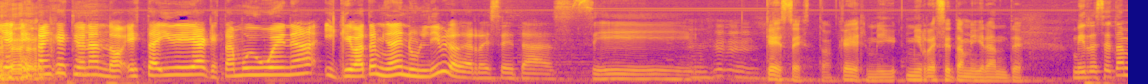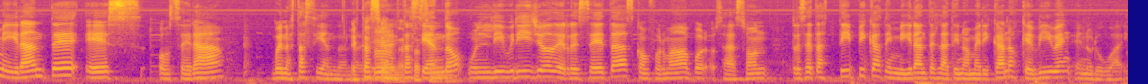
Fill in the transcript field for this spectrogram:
Y están gestionando esta idea que está muy buena y que va a terminar en un libro de recetas. Sí. ¿Qué es esto? ¿Qué es mi, mi receta migrante? Mi receta migrante es o será, bueno, está haciendo, en Está haciendo, está haciendo un librillo de recetas conformado por, o sea, son recetas típicas de inmigrantes latinoamericanos que viven en Uruguay.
